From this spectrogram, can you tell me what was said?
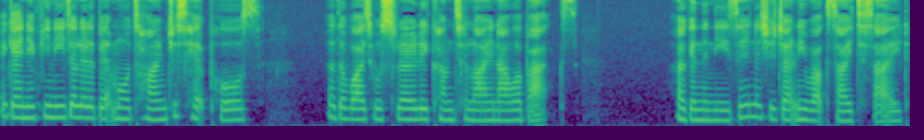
Again, if you need a little bit more time, just hit pause. Otherwise, we'll slowly come to on our backs, hugging the knees in as you gently rock side to side.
